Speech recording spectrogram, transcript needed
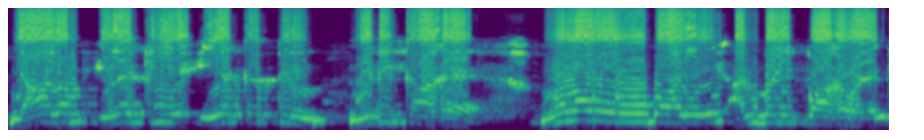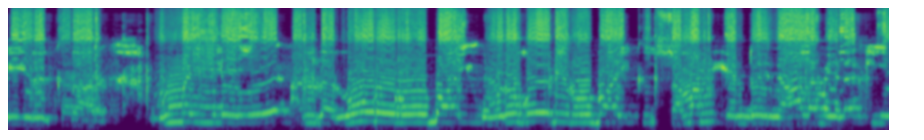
ஞானம் இலக்கிய இயக்கத்தின் நிதிக்காக நூறு ரூபாயை அன்பளிப்பாக வழங்கி இருக்கிறார் உண்மையிலேயே அந்த நூறு ரூபாய் ஒரு கோடி ரூபாய்க்கு சமம் என்று ஞானம் இலக்கிய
